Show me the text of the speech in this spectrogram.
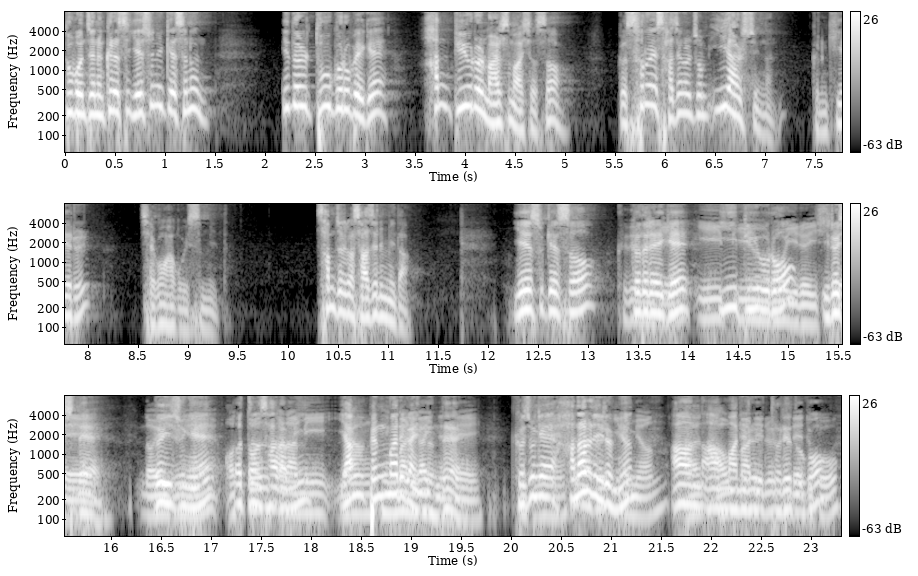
두 번째는 그래서 예수님께서는 이들 두 그룹에게 한 비유를 말씀하셔서 그 서로의 사정을 좀 이해할 수 있는 그런 기회를 제공하고 있습니다. 3절과 4절입니다. 예수께서 그들에게 이 비유로 이르시되 너희 중에 어떤 사람이 양 백마리가 있는데 그 중에 하나를 잃으면 아흔 아홉 마리를 들여두고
